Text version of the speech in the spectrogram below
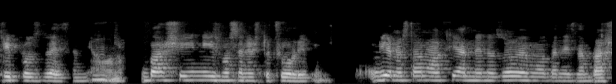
3 plus 2 sam ja, ono. Baš i nismo se nešto čuli. Jednostavno, ako ja ne nazovemo, da ne znam baš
